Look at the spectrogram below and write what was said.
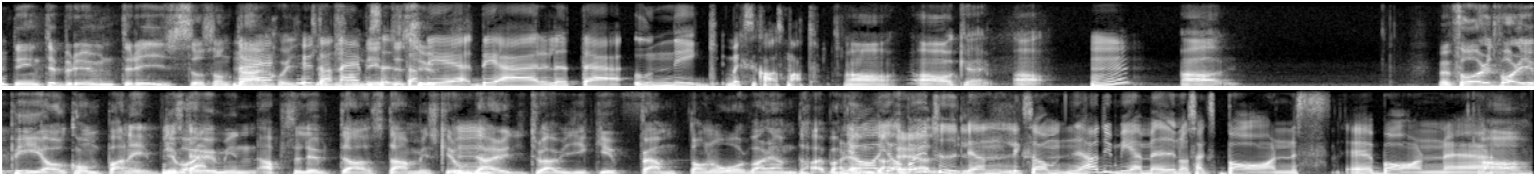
det är inte brunt ris och sånt där nej, skit? utan, liksom. nej det är precis. Utan det, är- det är lite unnig mexikansk mat. Ja, ja okej. Ja. Mm. ja. Men förut var det ju PA och Company. Det Just var det. Mm. ju min absoluta stammiskrog. Där tror jag vi gick i 15 år varenda, varenda Ja, jag var ju tydligen liksom, ni hade ju med mig någon slags barn, eh, barn eh, Ja,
